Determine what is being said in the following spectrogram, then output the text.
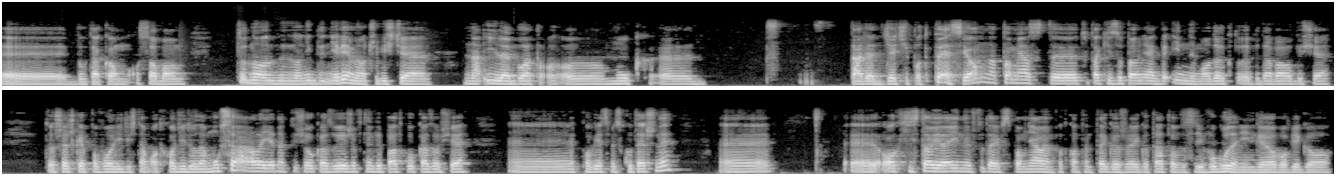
e, był taką osobą, tu no, no nigdy nie wiemy oczywiście na ile była to, mógł e, stawiać dzieci pod presją, natomiast e, to taki zupełnie jakby inny model, który wydawałoby się troszeczkę powoli gdzieś tam odchodzi do lamusa, ale jednak tu się okazuje, że w tym wypadku okazał się e, powiedzmy skuteczny. E, o historii Reiny już tutaj wspomniałem pod kątem tego, że jego tato w zasadzie w ogóle nie ingerował w jego,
